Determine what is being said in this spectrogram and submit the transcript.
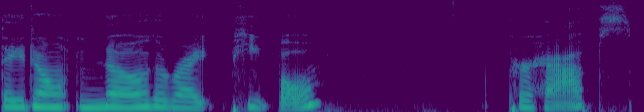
they don't know the right people, perhaps,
